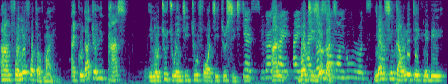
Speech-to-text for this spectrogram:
and for no fault of mine i could actually pass you know 220 240 260 yes because and, I, I, but I it's just that who wrote medicine can only take maybe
